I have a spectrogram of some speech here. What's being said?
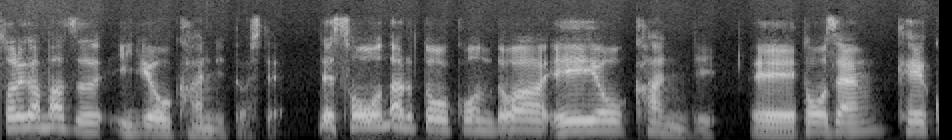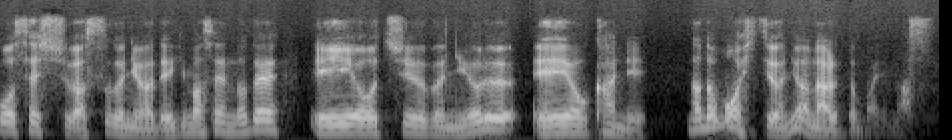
それがまず医療管理として。で、そうなると今度は栄養管理。えー、当然、経口摂取がすぐにはできませんので、栄養チューブによる栄養管理なども必要にはなると思います。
